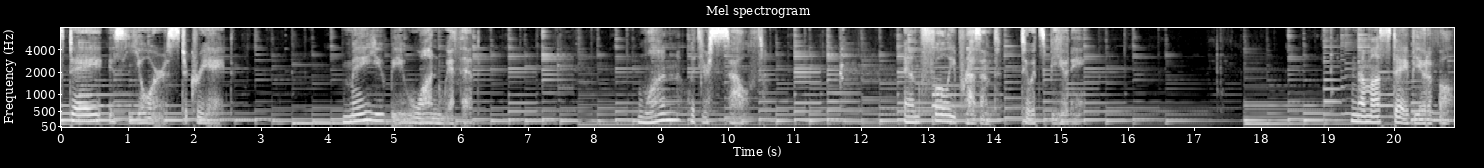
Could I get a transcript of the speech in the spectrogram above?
This day is yours to create. May you be one with it, one with yourself, and fully present to its beauty. Namaste, beautiful.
